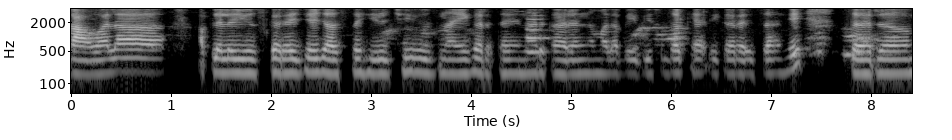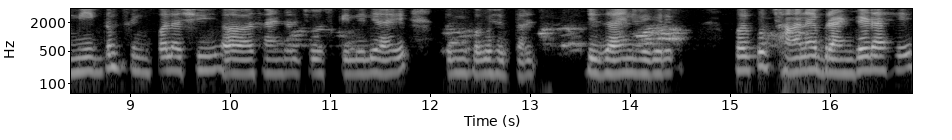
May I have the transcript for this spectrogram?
गावाला आपल्याला यूज करायचे जास्त हिलची यूज नाही करता येणार. कारण मला बेबी सुद्धा कॅरी करायचं आहे. तर मी एकदम सिंपल अशी सँडल चूज केलेली आहे. तुम्ही बघू शकता. डिझाईन वगैरे भरपूर छान आहे ब्रँडेड आहे.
